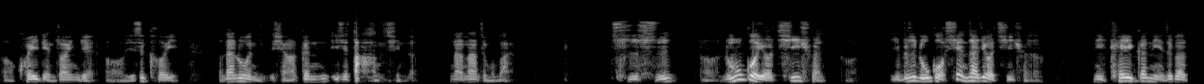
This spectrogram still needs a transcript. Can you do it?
啊，亏一点赚一点啊，也是可以。但如果你想要跟一些大行情的，那那怎么办？此时啊，如果有期权啊，也不是如果现在就有期权了，你可以跟你这个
